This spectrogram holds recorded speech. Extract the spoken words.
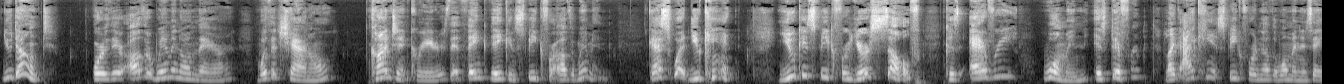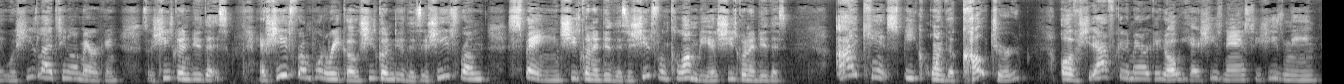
You don't. Or there are other women on there with a channel, content creators, that think they can speak for other women. Guess what? You can't. You can speak for yourself because every woman is different. Like I can't speak for another woman and say, well, she's Latino American, so she's going to do this. If she's from Puerto Rico, she's going to do this. If she's from Spain, she's going to do this. If she's from Colombia, she's going to do this. I can't speak on the culture. Oh, if she's African American, oh yeah, she's nasty, she's mean,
